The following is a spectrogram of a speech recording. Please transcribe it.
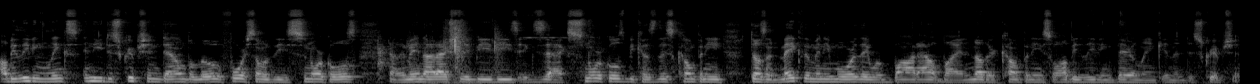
I'll be leaving links in the description down below for some of these snorkels. Now, they may not actually be these exact snorkels because this company doesn't make them anymore. They were bought out by another company, so I'll be leaving their link in the description.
